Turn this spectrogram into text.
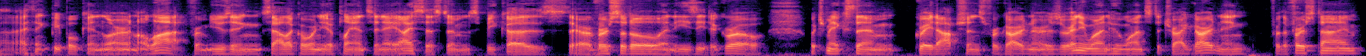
Uh, I think people can learn a lot from using Salicornia plants in AI systems because they are versatile and easy to grow, which makes them great options for gardeners or anyone who wants to try gardening for the first time.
